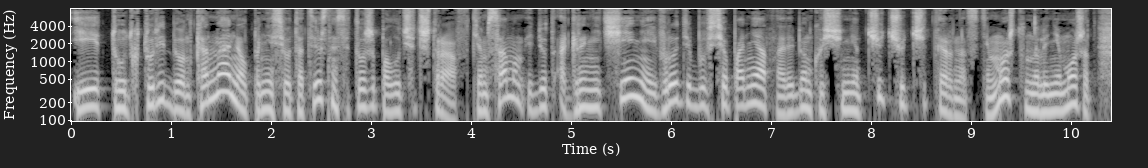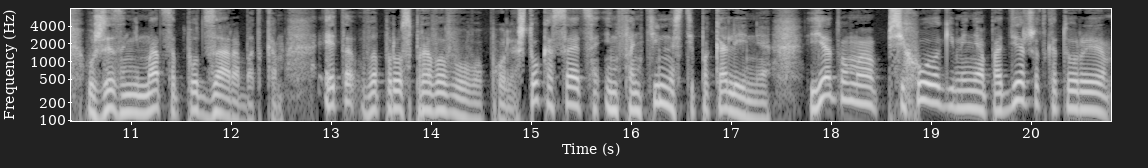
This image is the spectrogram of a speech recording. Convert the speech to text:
И тот, кто ребенка нанял, понесет ответственность и тоже получит штраф. Тем самым идет ограничение, и вроде бы все понятно. Ребенку еще нет чуть-чуть 14. Может он или не может уже заниматься под заработком. Это вопрос правового поля. Что касается инфантильности поколения, я думаю, психологи меня поддержат, которые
